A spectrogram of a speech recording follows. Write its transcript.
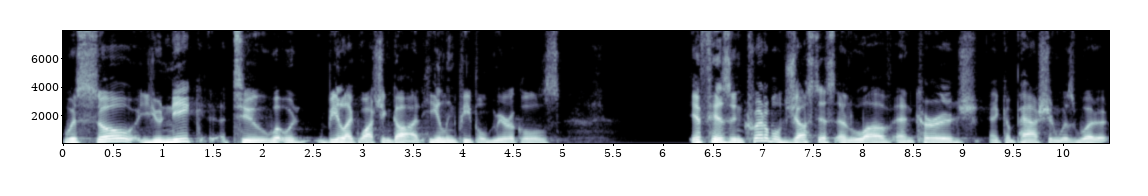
was so unique to what would be like watching God, healing people, miracles, if his incredible justice and love and courage and compassion was what it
